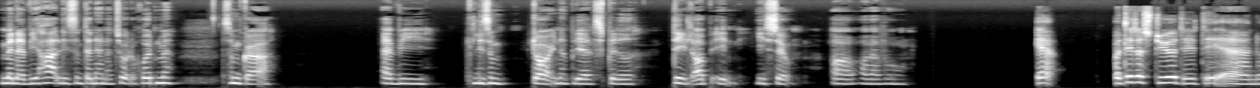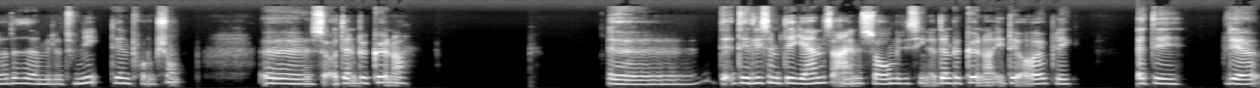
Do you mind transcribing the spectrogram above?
Men at vi har ligesom den her naturlige rytme, som gør, at vi ligesom døgnet bliver splittet delt op ind i søvn og, og være vågen. Ja, og det, der styrer det, det er noget, der hedder melatonin. Det er en produktion. Øh, så, og den begynder... Øh, det, det er ligesom det er hjernens egne sovemedicin, og den begynder i det øjeblik, at det bliver,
